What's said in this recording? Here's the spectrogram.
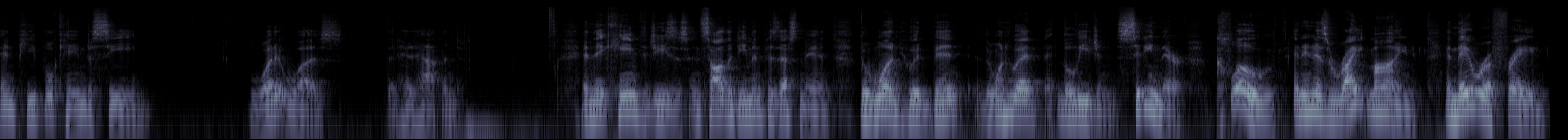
And people came to see what it was that had happened. And they came to Jesus and saw the demon possessed man, the one who had been the one who had the legion, sitting there, clothed and in his right mind, and they were afraid.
